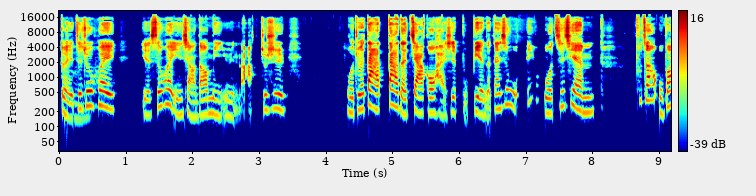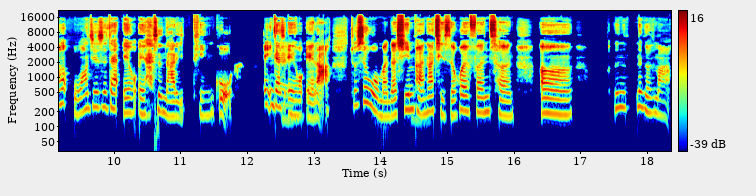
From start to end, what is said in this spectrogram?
对，这就会也是会影响到命运啦，就是。我觉得大大的架构还是不变的，但是我诶，我之前不知道，我不知道，我忘记是在 AOA 还是哪里听过，诶，应该是 AOA 啦。就是我们的星盘，它其实会分成，嗯、呃，嗯，那个什么，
